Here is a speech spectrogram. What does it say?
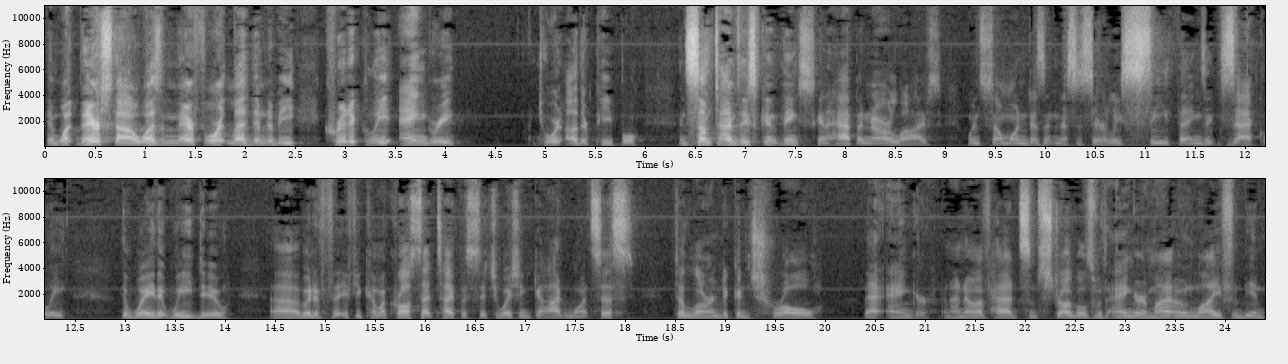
than what their style was, and therefore it led them to be critically angry toward other people. And sometimes these can, things can happen in our lives when someone doesn't necessarily see things exactly the way that we do. Uh, but if, if you come across that type of situation, God wants us to learn to control that anger. And I know I've had some struggles with anger in my own life and being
